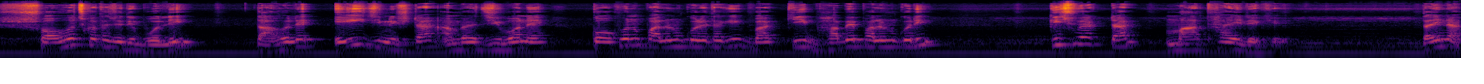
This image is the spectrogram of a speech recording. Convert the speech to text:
সহজ কথা যদি বলি, তাহলে এই জিনিসটা আমরা জীবনে কখন পালন করে থাকি বা কীভাবে পালন করি, কিছু একটা মাথায় রেখে। তাই না?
